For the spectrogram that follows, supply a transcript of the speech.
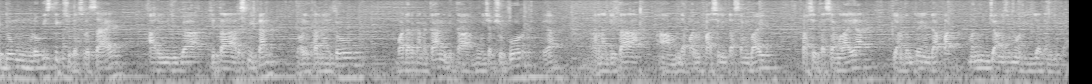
gedung logistik sudah selesai. Hari ini juga kita resmikan. Oleh karena itu, pada rekan-rekan kita mengucap syukur ya karena kita uh, mendapatkan fasilitas yang baik, fasilitas yang layak, yang tentu yang dapat menunjang semua kegiatan kita.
